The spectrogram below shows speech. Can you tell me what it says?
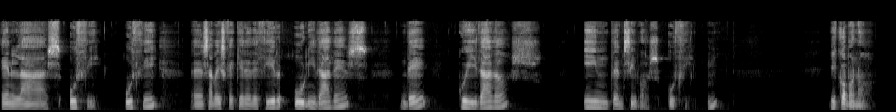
en las UCI. UCI, eh, sabéis qué quiere decir unidades de cuidados intensivos, UCI. Y cómo no,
